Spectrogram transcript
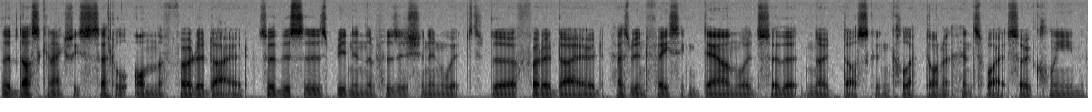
the dust can actually settle on the photodiode. So this has been in the position in which the photodiode has been facing downwards so that no dust can collect on it hence why it's so clean.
